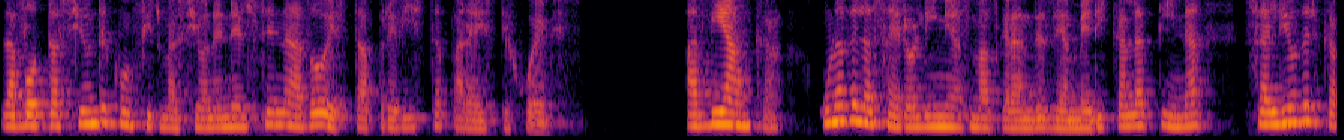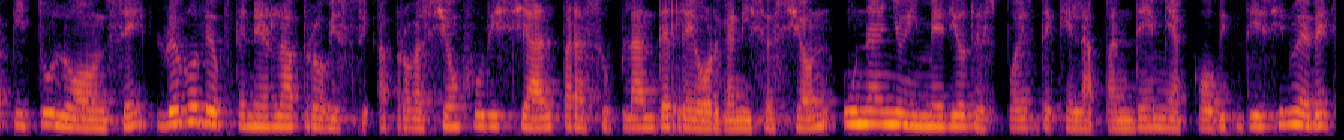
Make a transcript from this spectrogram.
La votación de confirmación en el Senado está prevista para este jueves. Avianca, una de las aerolíneas más grandes de América Latina, salió del capítulo 11 luego de obtener la aprobación judicial para su plan de reorganización un año y medio después de que la pandemia COVID-19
